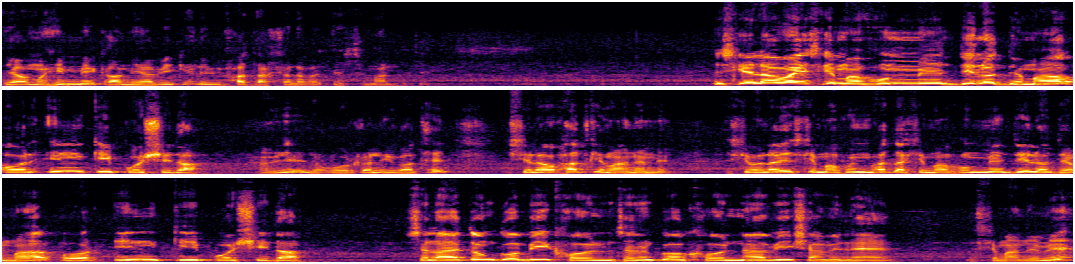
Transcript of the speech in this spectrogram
یا مہم میں کامیابی کے لیے بھی فتح کا لفظ استعمال ہوتے ہیں اس کے علاوہ اس کے مفہوم میں دل و دماغ اور ان کی پوشیدہ ہاں جی غور کرنے کی بات ہے۔ اس کے علاوہ خط کے معنی میں اس کے علاوہ اس کے مفہوم فتح کے مفہوم میں دل و دماغ اور ان کی پوشیدہ صلاحیتوں کو بھی کھول کو کھولنا بھی شامل ہے۔ اس کے معنی میں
